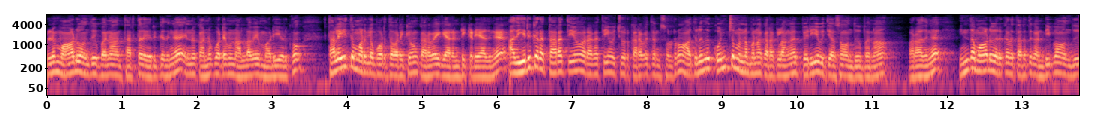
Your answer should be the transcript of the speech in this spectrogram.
உண்மையிலே மாடு வந்து பார்த்தீங்கன்னா தரத்தில் இருக்குதுங்க. இன்னும் கண்ணு போட்டமும் நல்லாவே மடி இருக்கும் தலையீத்து மாடுகளை பொறுத்த வரைக்கும் கறவை கேரண்டி கிடையாதுங்க. அது இருக்கிற தரத்தையும் ரகத்தையும் வச்சு ஒரு கறவைத்தன்னு சொல்கிறோம் அதுலேருந்து கொஞ்சம் என்ன பண்ணால் கறக்கலாங்க. பெரிய வித்தியாசம் வந்து பார்த்தீங்கன்னா வராதுங்க. இந்த மாடு இருக்கிற தரத்து கண்டிப்பாக வந்து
